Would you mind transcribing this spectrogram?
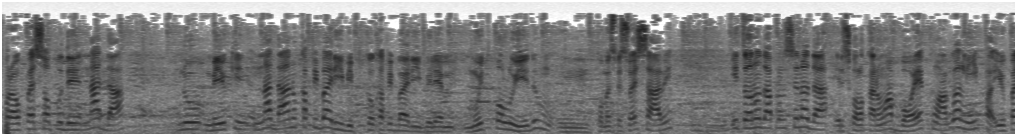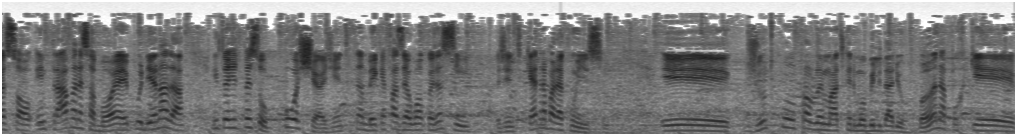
para o pessoal poder nadar no meio que nadar no Capibaribe, porque o Capibaribe ele é muito poluído, como as pessoas sabem. Então não dá para você nadar. Eles colocaram uma boia com água limpa e o pessoal entrava nessa boia e podia nadar. Então a gente pensou, poxa, a gente também quer fazer alguma coisa assim. A gente quer trabalhar com isso. E junto com a problemática de mobilidade urbana, porque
